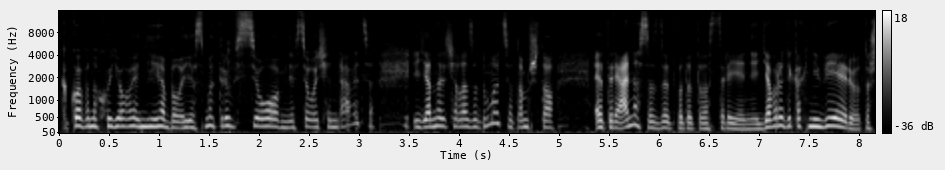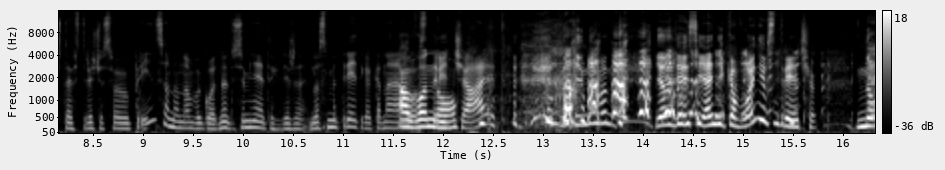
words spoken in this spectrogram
какое бы оно хуёвое не было, я смотрю все, мне все очень нравится, и я начала задумываться о том, что это реально создает вот это настроение. Я вроде как не верю, то, что я встречу своего принца на Новый год, ну, то есть у меня это где но смотреть, как она а его встречает, я надеюсь, я никого не встречу, но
